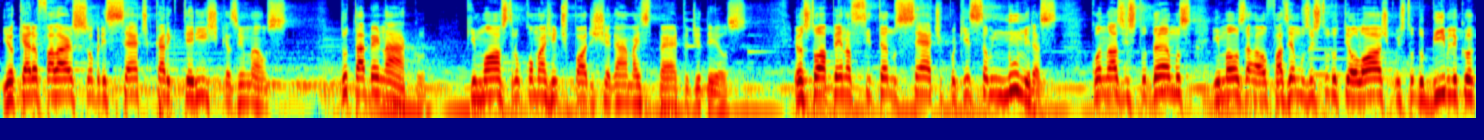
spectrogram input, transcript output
E eu quero falar sobre sete características, irmãos, do tabernáculo que mostram como a gente pode chegar mais perto de Deus. Eu estou apenas citando sete, porque são inúmeras. Quando nós estudamos, irmãos, fazemos o estudo teológico, o estudo bíblico,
